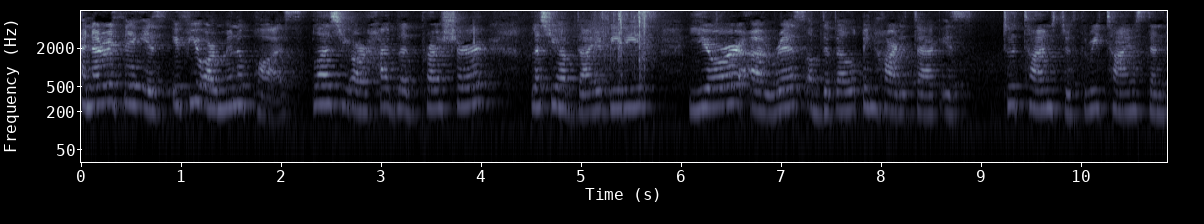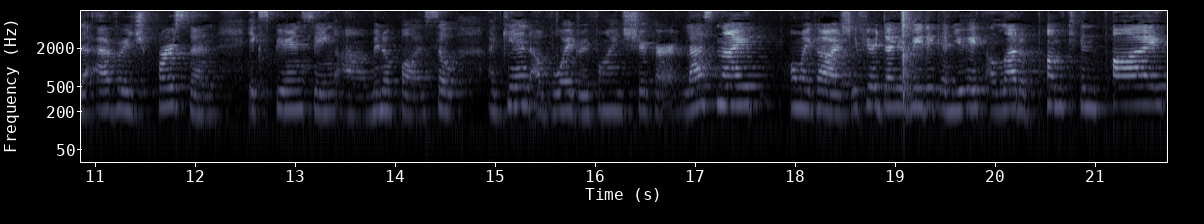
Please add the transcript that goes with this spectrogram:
Another thing is if you are menopause plus you are high blood pressure plus you have diabetes. Your uh, risk of developing heart attack is two times to three times than the average person experiencing uh, menopause. So again avoid refined sugar. Last night oh my gosh if you're diabetic and you ate a lot of pumpkin pie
